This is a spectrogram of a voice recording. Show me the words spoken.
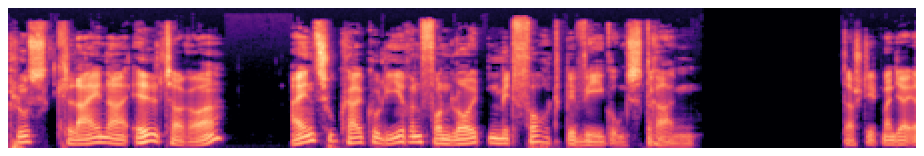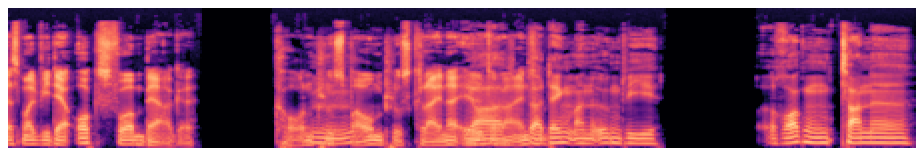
plus kleiner älterer einzukalkulieren von Leuten mit Fortbewegungsdrang. Da steht man ja erstmal wie der Ochs vorm Berge. Korn plus Mhm. Baum plus kleiner älterer Ja, einzu- da denkt man irgendwie Roggen, Tanne,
